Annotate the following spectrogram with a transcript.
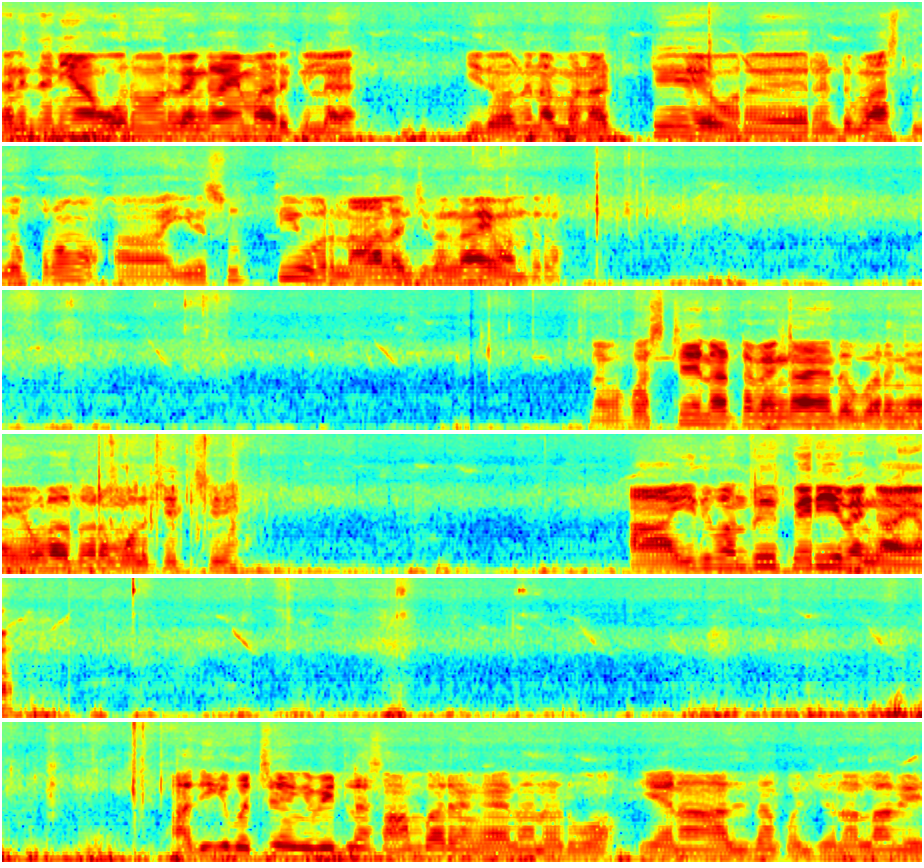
தனித்தனியாக ஒரு ஒரு வெங்காயமாக இருக்குல்ல? இதை வந்து நம்ம நட்டு ஒரு ரெண்டு மாதத்துக்கு அப்புறம் இது சுற்றி ஒரு நாலஞ்சு வெங்காயம் வந்துடும் நம்ம ஃபஸ்ட்டே நட்ட வெங்காயம் இதை பாருங்கள் எவ்வளோ தூரம் முளைச்சிச்சு? இது வந்து பெரிய வெங்காயம். அதிகபட்சம் எங்கள் வீட்டில் சாம்பார் வெங்காயம் தான் நடுவோம். ஏன்னா அதுதான் கொஞ்சம் நல்லாவே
